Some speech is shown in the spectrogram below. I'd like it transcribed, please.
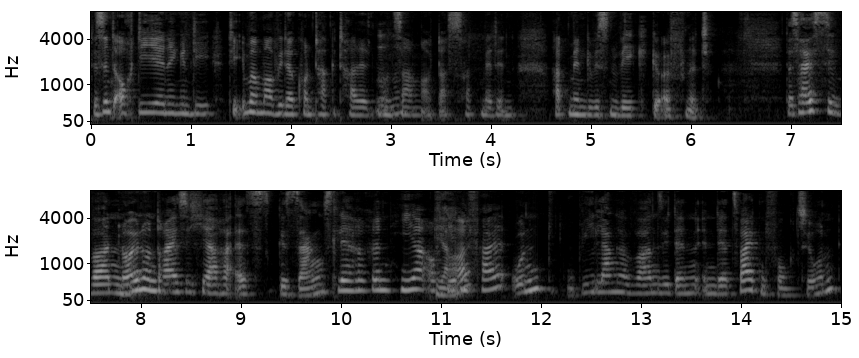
das sind auch diejenigen, die, die immer mal wieder Kontakt halten mhm. und sagen, auch oh, das hat mir den, hat mir einen gewissen Weg geöffnet. Das heißt, Sie waren 39 Jahre als Gesangslehrerin hier auf ja. jeden Fall. Und wie lange waren Sie denn in der zweiten Funktion?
